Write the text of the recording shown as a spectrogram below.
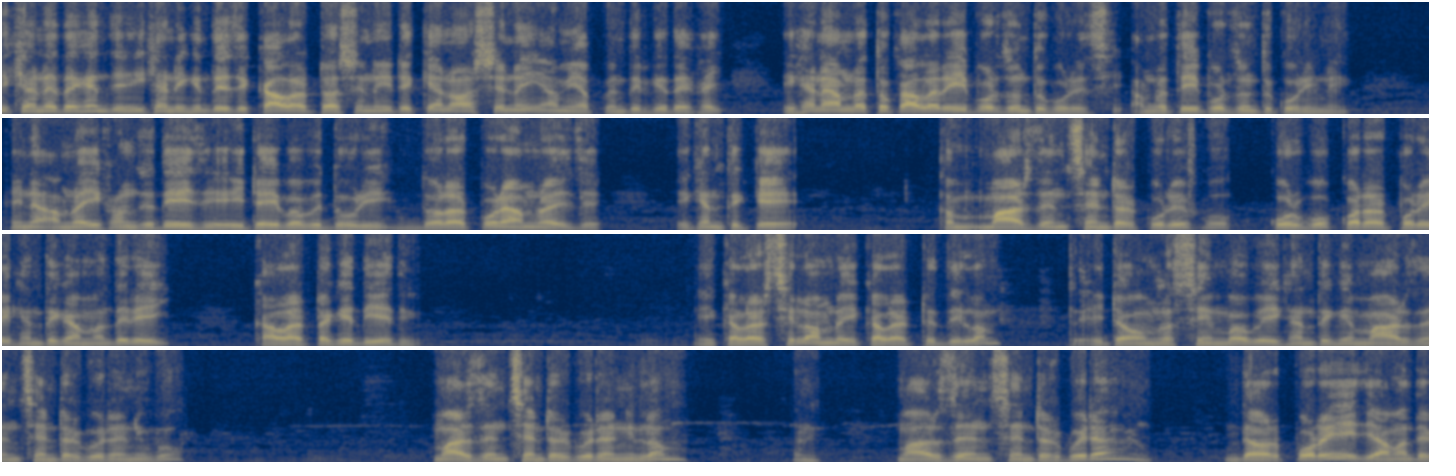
এখানে দেখেন যে এখানে কিন্তু এই যে কালারটা আসে না, এটা কেন আসে নাই আমি আপনাদেরকে দেখাই। এখানে আমরা তো কালার এই পর্যন্ত করেছি, আমরা তো এই পর্যন্ত করি নাই, তাই না? আমরা এখন যদি এই যে এইটা এইভাবে ধরি, ধরার পরে আমরা এই যে এখান থেকে মার্জেন সেন্টার করে করব, করার পরে এখান থেকে আমাদের এই কালারটাকে দিয়ে দিই। এই কালার ছিল, আমরা এই কালারটা দিলাম, তো এটাও আমরা সেমভাবে এখান থেকে মার্জেন সেন্টার করে নিব। মার্জেন সেন্টার করে নিলাম মার্জেন সেন্টার করে দেওয়ার পরে এই যে আমাদের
